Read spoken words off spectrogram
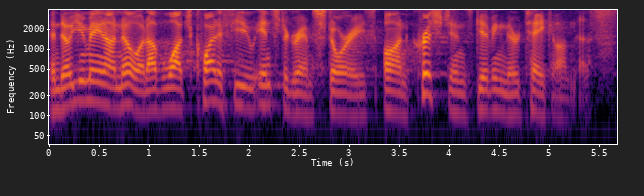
And though you may not know it, I've watched quite a few Instagram stories on Christians giving their take on this.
